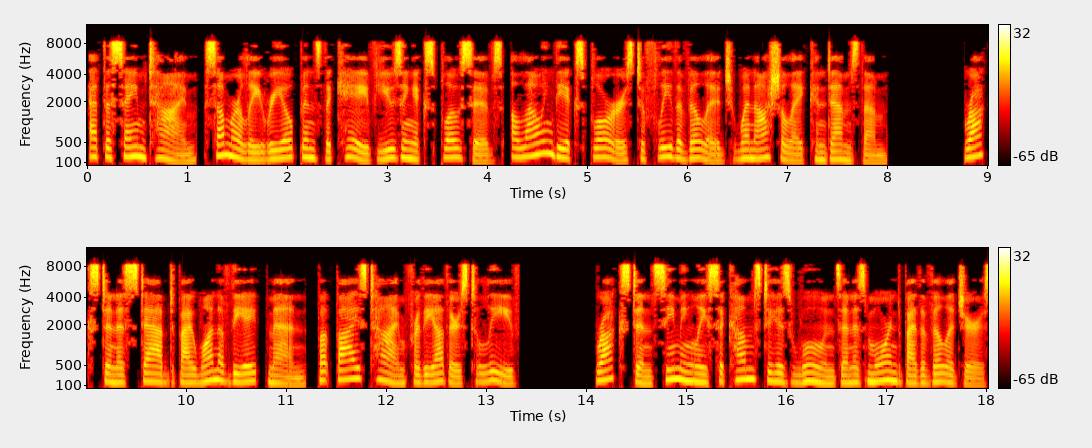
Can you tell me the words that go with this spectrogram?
At the same time, Summerlee reopens the cave using explosives, allowing the explorers to flee the village when Ashale condemns them. Roxton is stabbed by one of the ape men, but buys time for the others to leave. Roxton seemingly succumbs to his wounds and is mourned by the villagers.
